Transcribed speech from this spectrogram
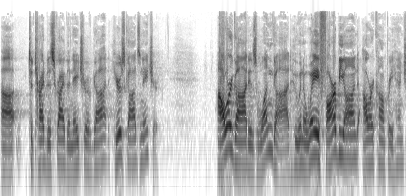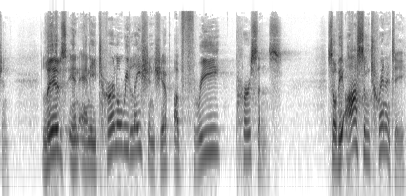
Uh, to try to describe the nature of God, here's God's nature. Our God is one God who, in a way far beyond our comprehension, lives in an eternal relationship of three persons. So the awesome Trinity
